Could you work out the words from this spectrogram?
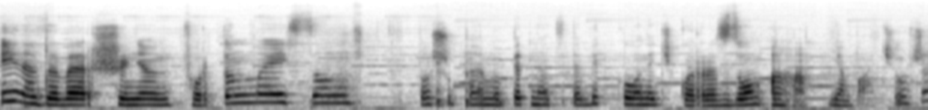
І на завершення Фортон Мейсон. Пошукаємо 15 віконечко разом. Ага, я бачу вже.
